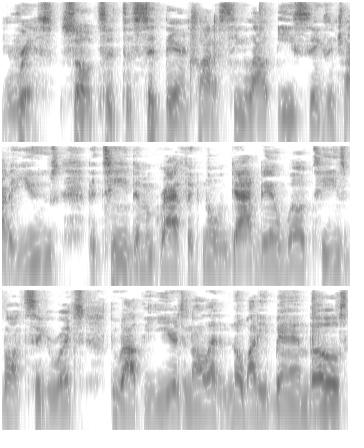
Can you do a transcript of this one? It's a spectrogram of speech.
risk. So to, to sit there and try to single out e-cigs and try to use the teen demographic, knowing goddamn well teens bought cigarettes throughout the years and all that, and nobody banned those,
